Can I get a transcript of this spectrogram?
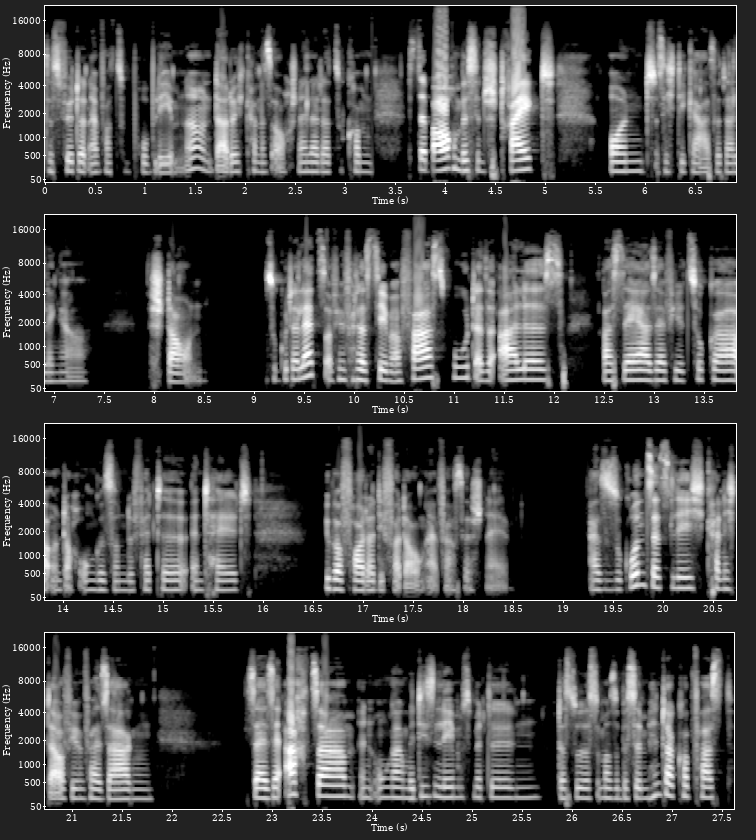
das führt dann einfach zu Problemen. Ne? Und dadurch kann es auch schneller dazu kommen, dass der Bauch ein bisschen streikt und sich die Gase da länger stauen. Zu guter Letzt auf jeden Fall das Thema Fast Food, also alles, was sehr, sehr viel Zucker und auch ungesunde Fette enthält, überfordert die Verdauung einfach sehr schnell. Also so grundsätzlich kann ich da auf jeden Fall sagen, sei sehr achtsam im Umgang mit diesen Lebensmitteln, dass du das immer so ein bisschen im Hinterkopf hast.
